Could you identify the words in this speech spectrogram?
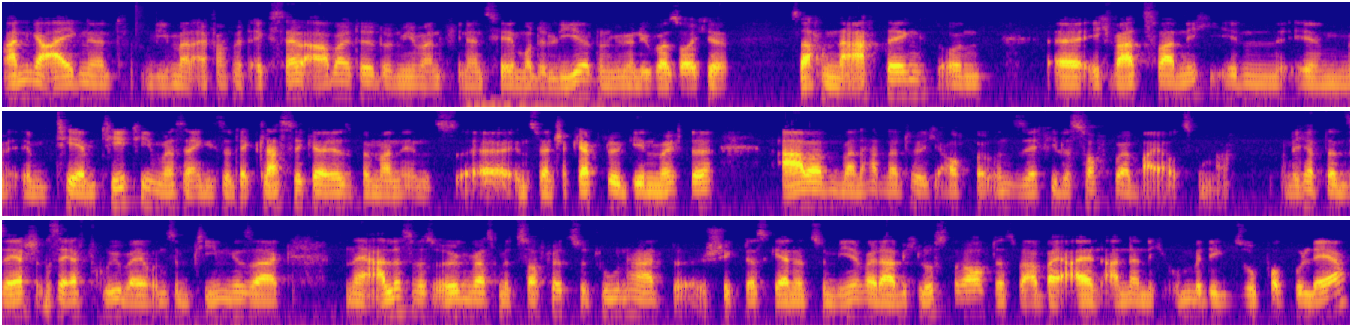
angeeignet, wie man einfach mit Excel arbeitet und wie man finanziell modelliert und wie man über solche Sachen nachdenkt. Und äh, ich war zwar nicht in, im, im TMT-Team, was eigentlich so der Klassiker ist, wenn man ins, äh, ins Venture Capital gehen möchte, aber man hat natürlich auch bei uns sehr viele Software-Buyouts gemacht. Und ich habe dann sehr, sehr früh bei uns im Team gesagt, naja, alles, was irgendwas mit Software zu tun hat, schickt das gerne zu mir, weil da habe ich Lust drauf. Das war bei allen anderen nicht unbedingt so populär.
